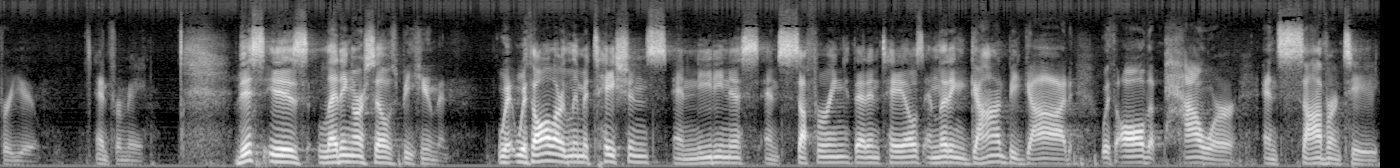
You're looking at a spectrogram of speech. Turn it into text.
for you and for me? This is letting ourselves be human with, with all our limitations and neediness and suffering that entails, and letting God be God with all the power and sovereignty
